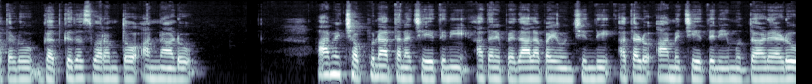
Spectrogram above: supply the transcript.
అతడు గద్గద స్వరంతో అన్నాడు. ఆమె చప్పున తన చేతిని అతని పెదాలపై ఉంచింది. అతడు ఆమె చేతిని ముద్దాడాడు.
